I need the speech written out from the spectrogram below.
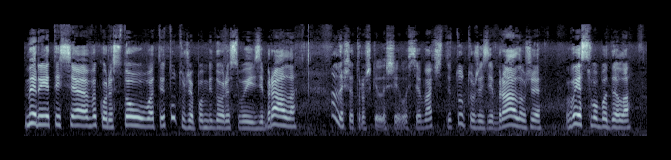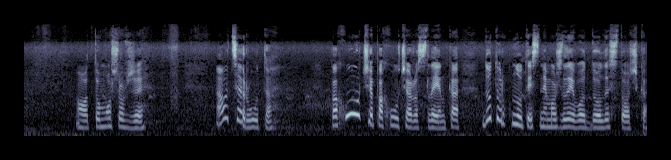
миритися, використовувати. Тут уже помідори свої зібрала, але ще трошки лишилося. Бачите, тут уже зібрала, вже висвободила. От, тому що вже. А оце рута. Пахуча, пахуча рослинка. Доторкнутись неможливо до листочка.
